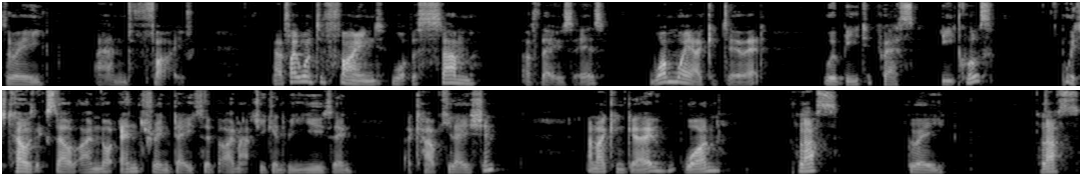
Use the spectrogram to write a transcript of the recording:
3, and 5. Now if I want to find what the sum of those is, one way I could do it would be to press equals, which tells Excel that I'm not entering data, but I'm actually going to be using a calculation. And I can go 1 plus 3 plus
